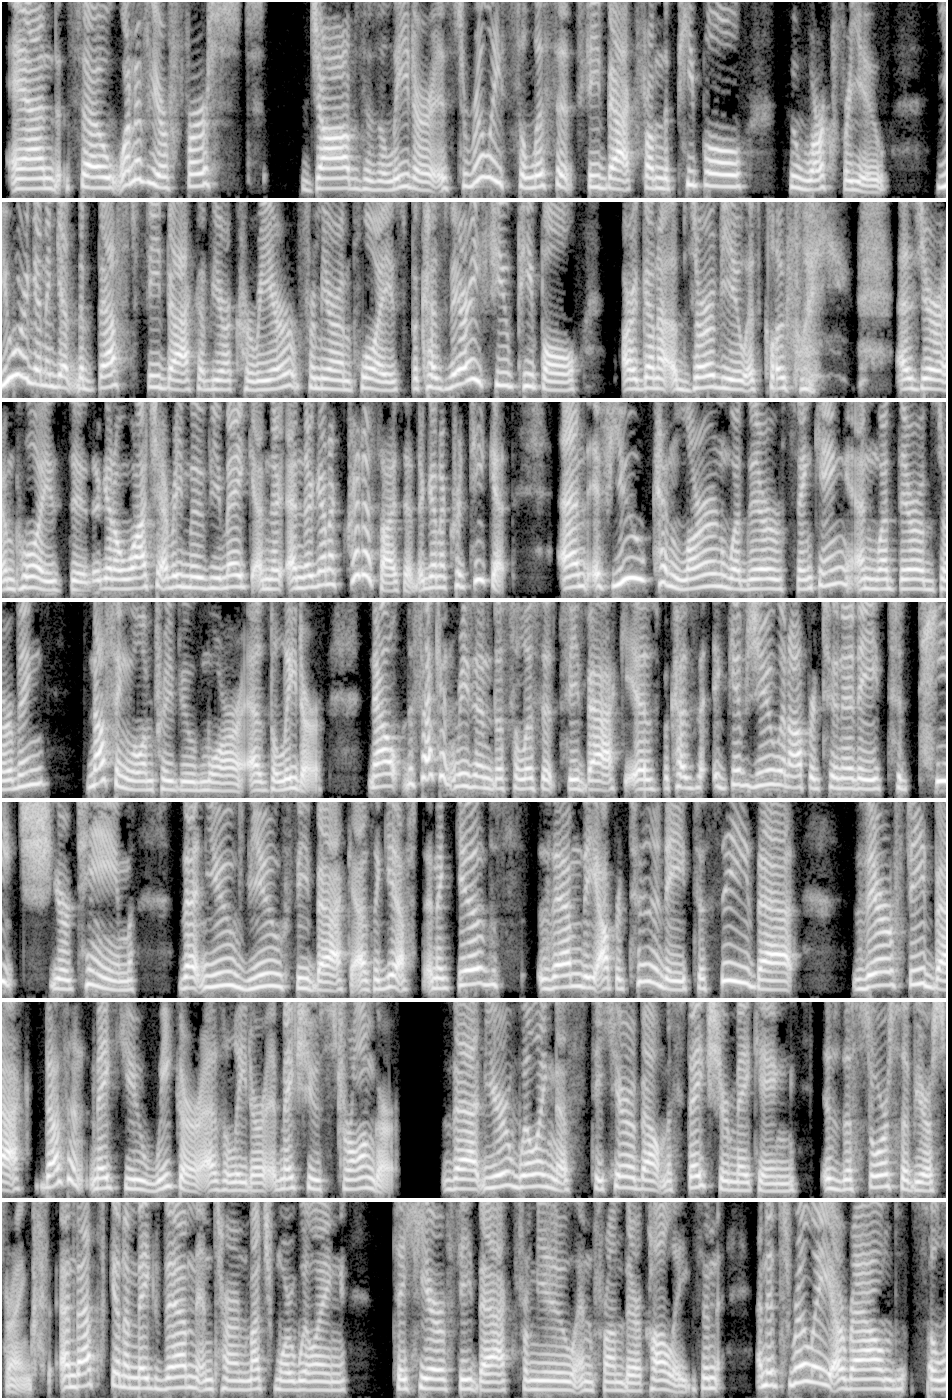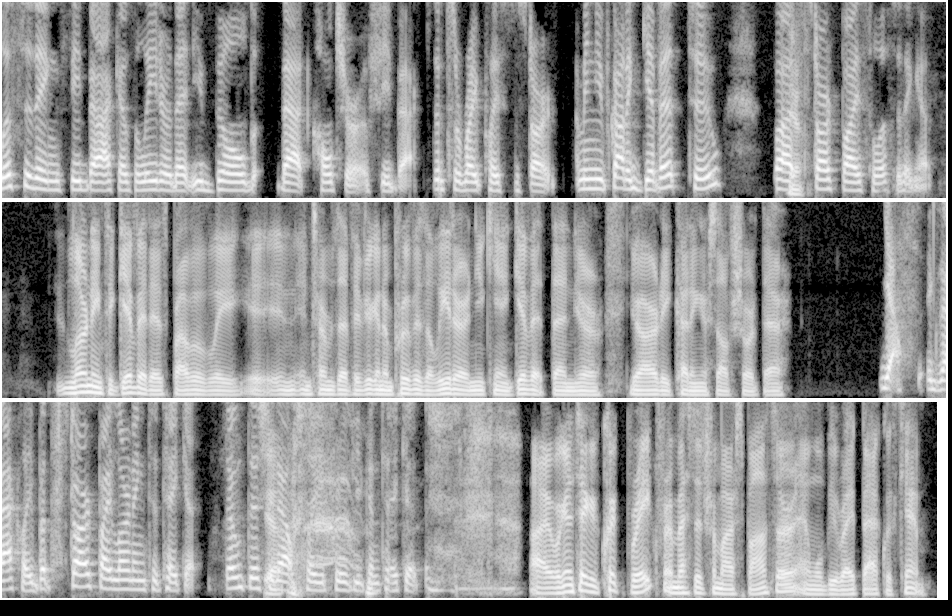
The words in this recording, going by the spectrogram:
And so, one of your first jobs as a leader is to really solicit feedback from the people who work for you. You are going to get the best feedback of your career from your employees because very few people are going to observe you as closely as your employees do. They're going to watch every move you make and they're, and they're going to criticize it. They're going to critique it. And if you can learn what they're thinking and what they're observing, nothing will improve you more as a leader. Now, the second reason to solicit feedback is because it gives you an opportunity to teach your team that you view feedback as a gift. And it gives them the opportunity to see that their feedback doesn't make you weaker as a leader, it makes you stronger. That your willingness to hear about mistakes you're making is the source of your strength. And that's going to make them, in turn, much more willing to hear feedback from you and from their colleagues. And and it's really around soliciting feedback as a leader that you build that culture of feedback. That's the right place to start. I mean, you've got to give it too, but yeah. start by soliciting it learning to give it is probably in, in terms of if you're going to improve as a leader and you can't give it then you're you're already cutting yourself short there yes exactly but start by learning to take it don't dish yeah. it out until you prove you can take it all right we're going to take a quick break for a message from our sponsor and we'll be right back with kim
